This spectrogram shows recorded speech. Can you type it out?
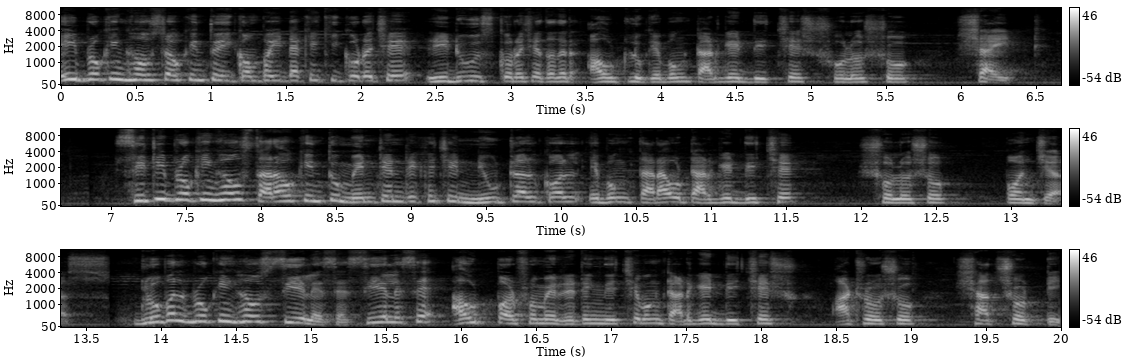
এই ব্রোকিং হাউসটাও কিন্তু এই কোম্পানিটাকে কি করেছে? রিডিউস করেছে তাদের আউটলুক এবং টার্গেট দিচ্ছে ষোলোশো ষাট। সিটি ব্রোকিং হাউস তারাও কিন্তু মেনটেন রেখেছে নিউট্রাল কল এবং তারাও টার্গেট দিচ্ছে ষোলোশো পঞ্চাশ। Global broking house CLSA CLSA out পারফর্মের রেটিং দিচ্ছে এবং টার্গেট দিচ্ছে আঠেরোশো সাতষট্টি।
